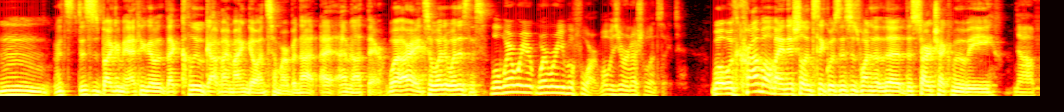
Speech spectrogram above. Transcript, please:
Hmm. It's this is bugging me. I think that that clue got my mind going somewhere, but not. I, I'm not there. Well, all right. So what what is this? Well, where were you? Where were you before? What was your initial instinct? Well, with Cromwell, my initial instinct was this is one of the the, Star Trek movie No,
